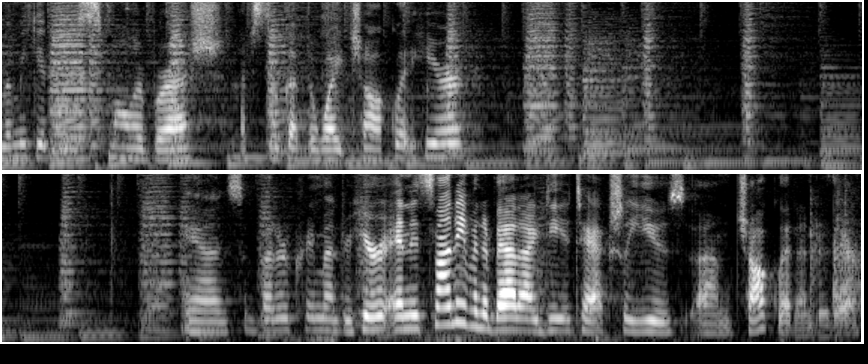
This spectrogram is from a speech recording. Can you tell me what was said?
let me get a smaller brush. I've still got the white chocolate here. And some buttercream under here. And it's not even a bad idea to actually use um, chocolate under there,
